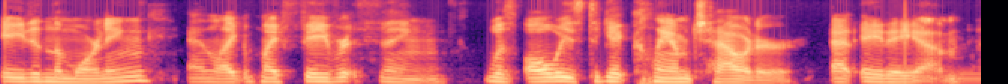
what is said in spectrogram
eight in the morning, and like my favorite thing was always to get clam chowder at eight a.m.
